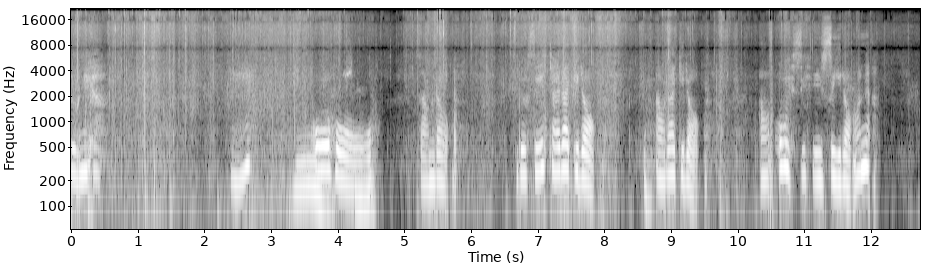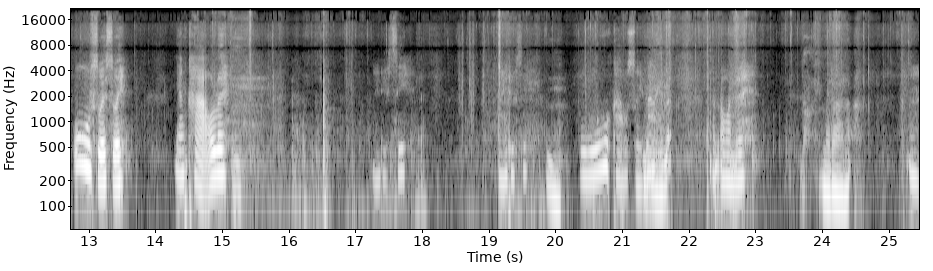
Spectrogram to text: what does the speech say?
ดูนี่ค่ะ นี่มโอ้โห สามดอก ดูซิใช้ได้กี่ดอก เอาได้กี่ดอก เอาโอ้ยสี่สี่ดอกแล้วเนี่ยอู้สวยสวยๆยังขาวเลยไหนดูสิไหนดูสิอืมโอ้ขาวสวยดอกมากนี้แหละอ่อนๆเลยดอกนี้ไม่ได้ละอืม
